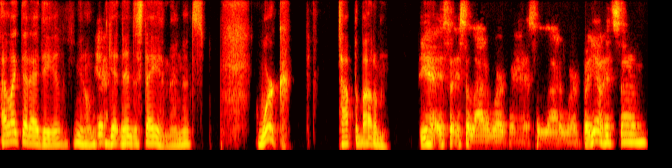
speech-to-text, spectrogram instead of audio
I like that idea of, you know, Yeah. getting into staying, man. It's work, top to bottom. Yeah, it's a, it's a lot of work, man. It's a lot of work, but you know, it's um,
